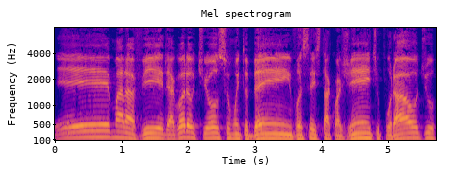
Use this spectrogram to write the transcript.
E maravilha, agora eu te ouço muito bem, você está com a gente por áudio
